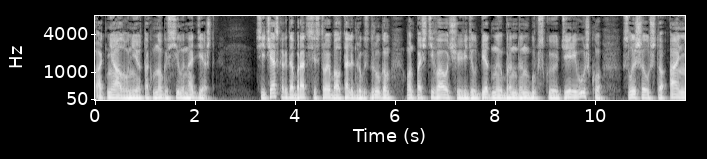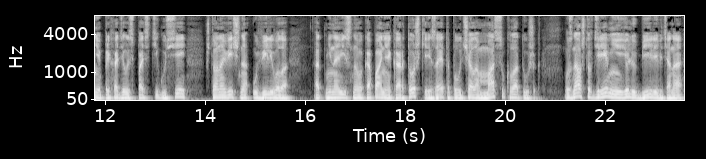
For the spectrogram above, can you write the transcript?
отняло у нее так много сил и надежд. Сейчас, когда брат с сестрой болтали друг с другом, он почти воочию видел бедную бранденбургскую деревушку, слышал, что Анне приходилось пасти гусей, что она вечно увиливала от ненавистного копания картошки и за это получала массу колотушек. Узнал, что в деревне ее любили, ведь она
